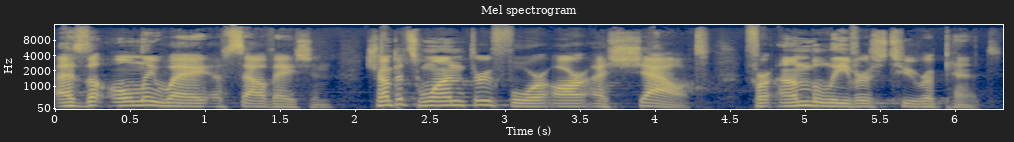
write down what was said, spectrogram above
as the only way of salvation. Trumpets 1 through 4 are a shout for unbelievers to repent.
